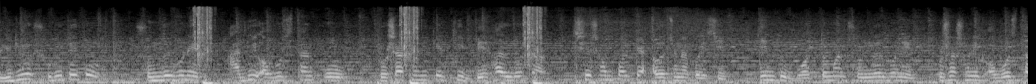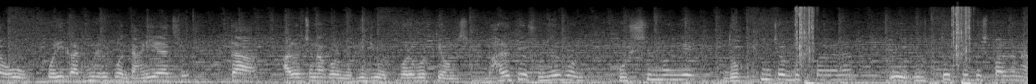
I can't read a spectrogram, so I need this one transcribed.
ভিডিও শুরুতে তো সুন্দরবনের আদি অবস্থান ও প্রশাসনিকের কি বেহাল দশা সে সম্পর্কে আলোচনা করেছি। কিন্তু বর্তমান সুন্দরবনের প্রশাসনিক অবস্থা ও পরিকাঠামোর উপর দাঁড়িয়ে আছে, তা আলোচনা করব ভিডিওর পরবর্তী অংশে। ভারতীয় সুন্দরবন পশ্চিমবঙ্গের দক্ষিণ চব্বিশ পরগনা ও উত্তর চব্বিশ পরগনা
